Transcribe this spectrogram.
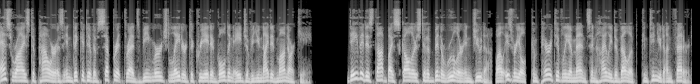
S rise to power is indicative of separate threads being merged later to create a golden age of a united monarchy. David is thought by scholars to have been a ruler in Judah, while Israel, comparatively immense and highly developed, continued unfettered.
